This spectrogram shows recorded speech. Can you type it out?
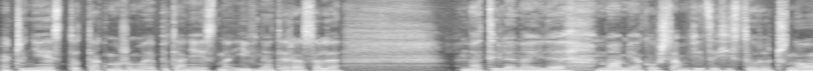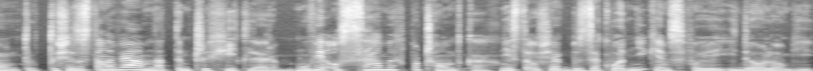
A czy nie jest to tak, może moje pytanie jest naiwne teraz, ale na tyle, na ile mam jakąś tam wiedzę historyczną, to, to, się zastanawiałam nad tym, czy Hitler, mówię o samych początkach, nie stał się jakby zakładnikiem swojej ideologii.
